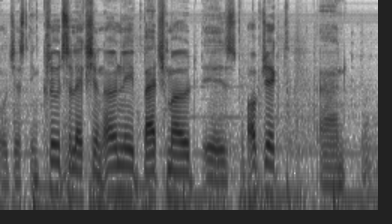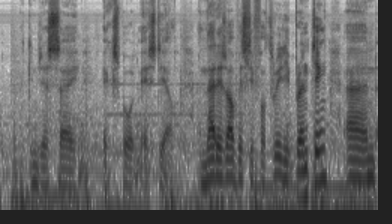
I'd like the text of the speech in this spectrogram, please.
we'll just include selection only. Batch mode is object and you can just say export STL. And that is obviously for 3D printing and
